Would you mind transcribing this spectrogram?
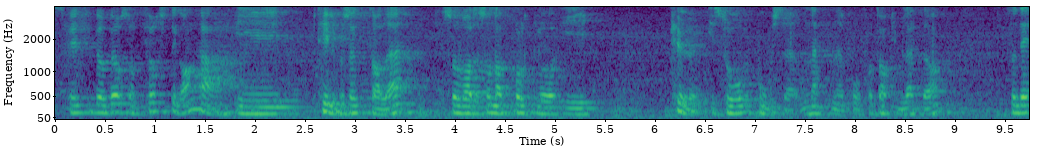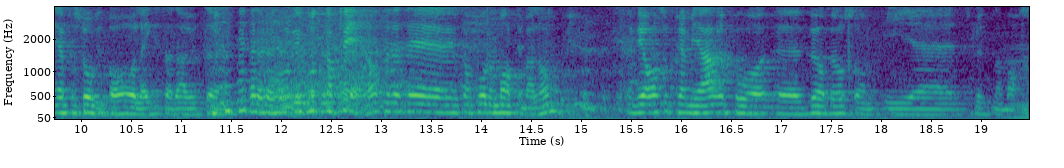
spilte Bjørn Børson første gang her i, tidlig på 70-tallet, så var det sånn at folk lå i kø i sovepose om nettene for å få tak i billetter. Så det er for så vidt bare å legge seg der ute. Og vi har fått kafé, da, så det, det kan få noe mat imellom. Men vi har altså premiere på eh, Bør Børson i eh, slutten av mars.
